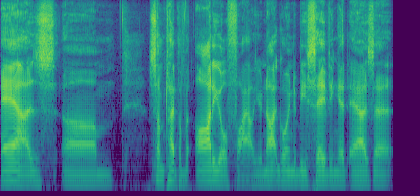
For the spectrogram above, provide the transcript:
as um, some type of an audio file. You're not going to be saving it as a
